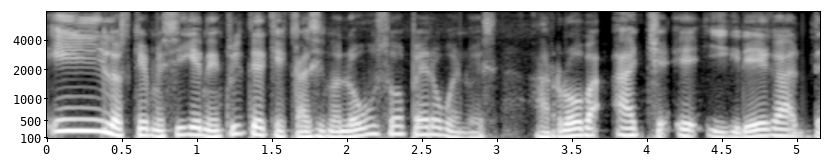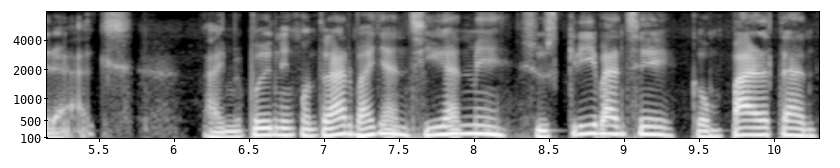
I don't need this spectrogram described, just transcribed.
y los que me siguen en Twitter, que casi no lo uso, pero bueno, es arroba H-E-Y Drags. Ahí me pueden encontrar, vayan, síganme, suscríbanse, compartan,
